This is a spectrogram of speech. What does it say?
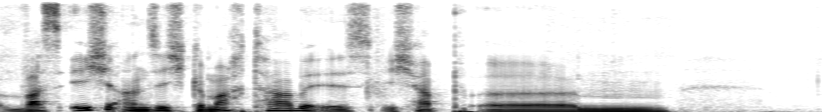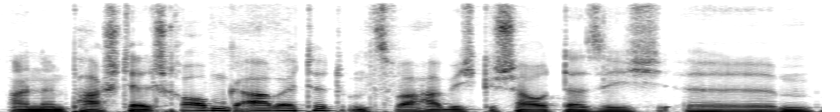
was ich an sich gemacht habe, ist, ich habe ähm, an ein paar Stellschrauben gearbeitet. Und zwar habe ich geschaut, dass ich ähm,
